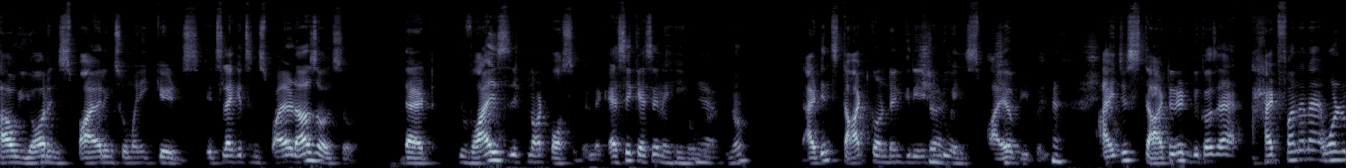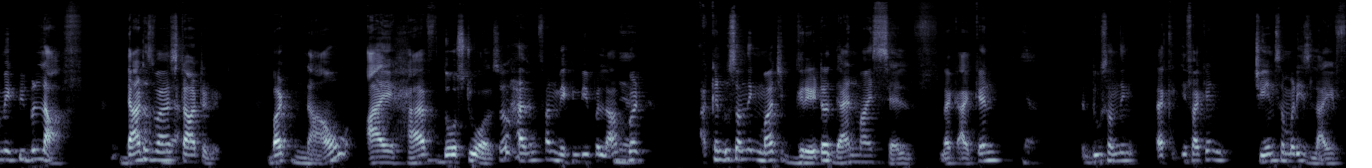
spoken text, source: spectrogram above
how you're inspiring so many kids it's like it's inspired us also that why is it not possible? Like aise kaise nahi hoga Yeah. you know? I didn't start content creation Sure. to inspire people. I just started it because i had fun and i wanted to make people laugh. That is why i started it but hmm. now i have those two also having fun making people laugh Yeah. but i can do something much greater than myself like i can Yeah. do something like if i can change somebody's life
